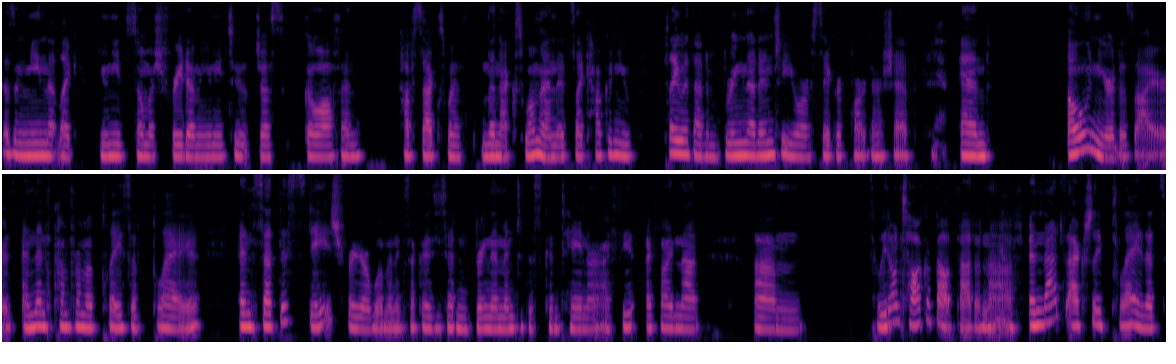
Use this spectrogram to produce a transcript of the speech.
doesn't mean that like you need so much freedom, you need to just go off and have sex with the next woman. It's like, how can you play with that and bring that into your sacred partnership yeah. and own your desires and then come from a place of play and set this stage for your woman, exactly as you said, and bring them into this container. I feel I find that um, we don't talk about that enough, yeah. and that's actually play. That's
